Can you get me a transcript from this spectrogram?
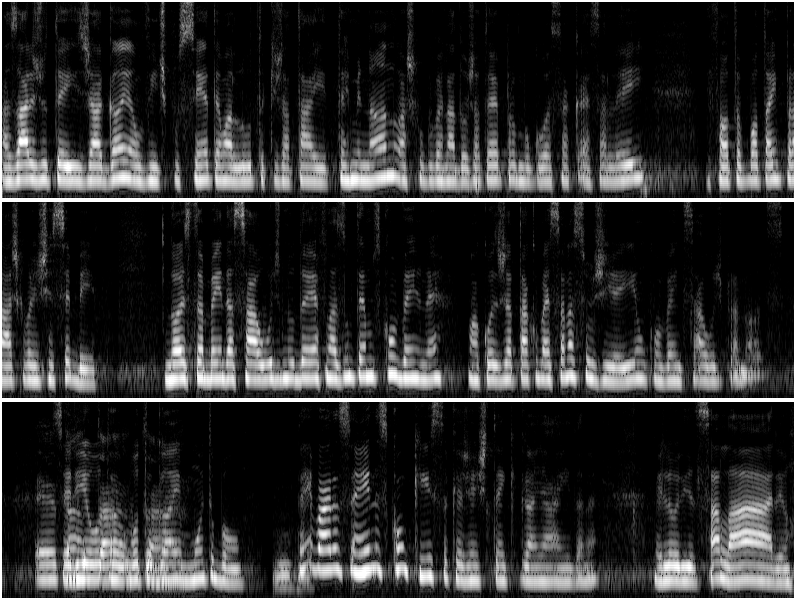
As áreas de UTI já ganham 20%, é uma luta que já está aí terminando. Acho que o governador já até promulgou essa, essa lei e falta botar em prática para a gente receber. Nós também da saúde, no DF, nós não temos convênio, né? Uma coisa já está começando a surgir aí, um convênio de saúde para nós. É, tá, Seria tá, outra, tá, outro tá. ganho muito bom. Uhum. Tem várias N conquistas que a gente tem que ganhar ainda, né? Melhoria de salário,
